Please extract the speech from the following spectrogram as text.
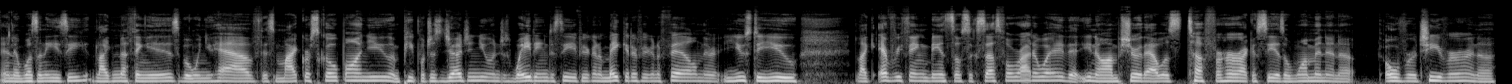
and it wasn't easy, like nothing is. But when you have this microscope on you and people just judging you and just waiting to see if you're going to make it or if you're going to fail, and they're used to you like everything being so successful right away that you know I'm sure that was tough for her. I could see as a woman and a overachiever and a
